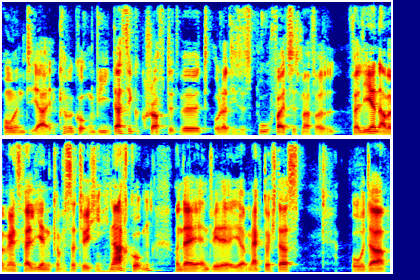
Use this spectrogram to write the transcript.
und ja, können wir gucken, wie das hier gecraftet wird oder dieses Buch, falls wir es mal ver verlieren. Aber wenn wir es verlieren, können wir es natürlich nicht nachgucken. Von daher entweder ihr merkt euch das oder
